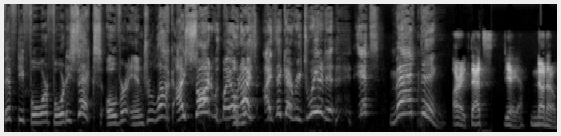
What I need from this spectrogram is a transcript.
54-46 over Andrew Luck. I saw it with my own eyes. I think I retweeted it. It's maddening. All right, that's yeah, yeah. No, no.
